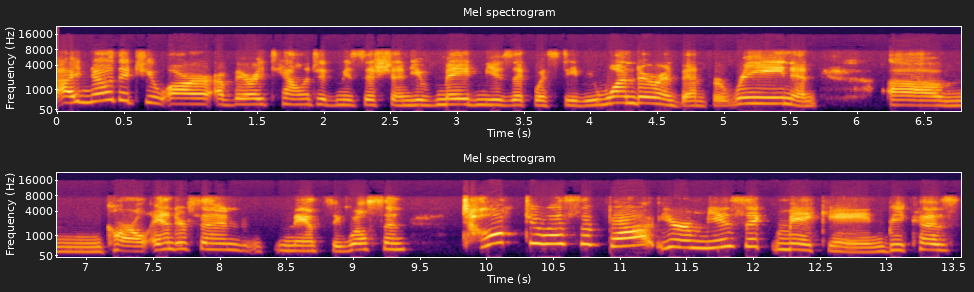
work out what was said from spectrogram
I know that you are a very talented musician. You've made music with Stevie Wonder and Ben Vereen and um, Carl Anderson, Nancy Wilson. Talk to us about your music making because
